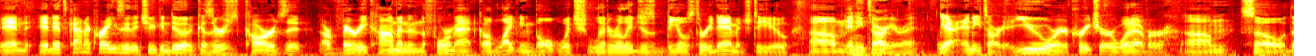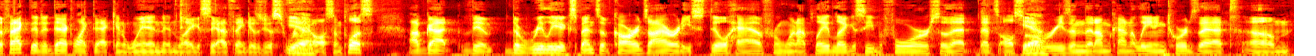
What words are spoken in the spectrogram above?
And and it's kind of crazy that you can do it because there's cards that are very common in the format called Lightning Bolt, which literally just deals three damage to you. Um, Any target, right? yeah, any target, you or a creature or whatever. Um, so the fact that a deck like that can win in Legacy, I think, is just really Yeah. awesome. Plus, I've got the the really expensive cards I already still have from when I played Legacy before, so that that's also Yeah. a reason that I'm kind of leaning towards that. Um,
